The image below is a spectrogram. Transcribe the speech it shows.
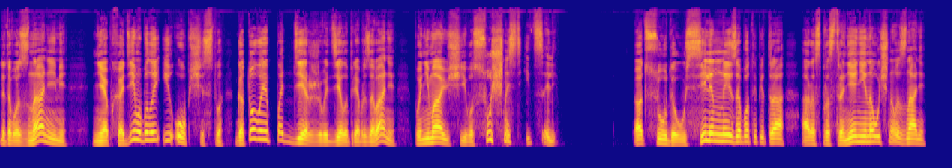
для того знаниями, необходимо было и общество, готовое поддерживать дело преобразования, понимающее его сущность и цели. Отсюда усиленные заботы Петра о распространении научного знания,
